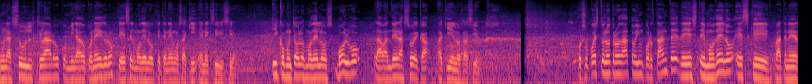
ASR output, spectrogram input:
un azul claro combinado con negro, que es el modelo que tenemos aquí en exhibición. Y como en todos los modelos Volvo, la bandera sueca aquí en los asientos. Por supuesto, el otro dato importante de este modelo es que va a tener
